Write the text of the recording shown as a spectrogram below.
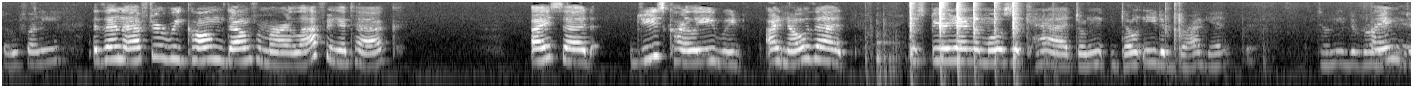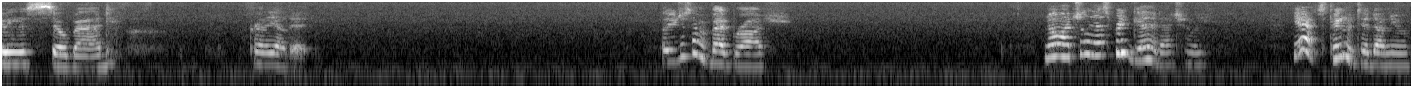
so funny. And then after we calmed down from our laughing attack, I said, "Geez, Carly, we I know that your spirit animal's a cat. Don't don't need to brag it. Don't need to brag I am it. doing this so bad. Carly out it. Oh, you just have a bad brush. No, actually, that's pretty good. Actually, yeah, it's pigmented on you.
